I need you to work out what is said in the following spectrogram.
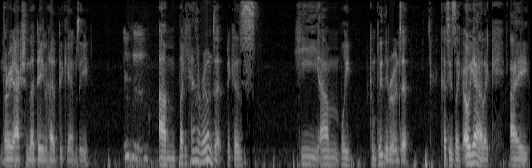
the reaction that Dave had to Gamzee. hmm Um, but he kind of ruins it because he um well he completely ruins it because he's like, "Oh yeah, like I,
